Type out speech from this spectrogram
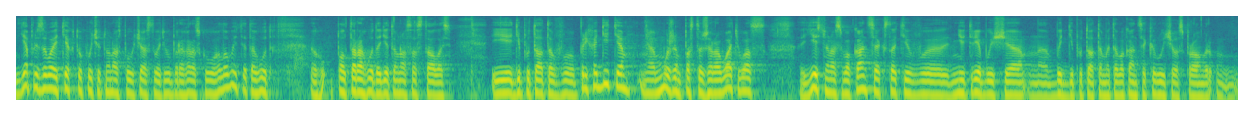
я призываю тех, кто хочет у нас поучаствовать в выборах городского головы, это год, полтора года где-то у нас осталось, и депутатов, приходите, можем постажировать вас. Есть у нас вакансия, кстати, в, не требующая быть депутатом, это вакансия керующего справом, м,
